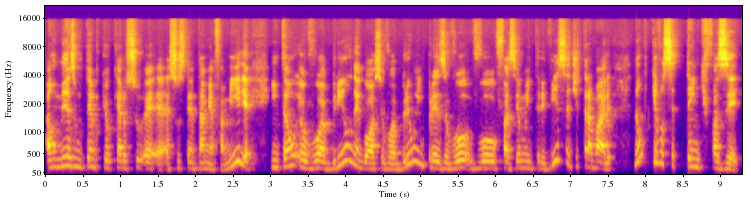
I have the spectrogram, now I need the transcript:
ao mesmo tempo que eu quero é, é, sustentar minha família, então eu vou abrir um negócio, eu vou abrir uma empresa, eu vou, vou fazer uma entrevista de trabalho, não porque você tem que fazer,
